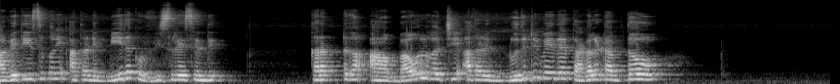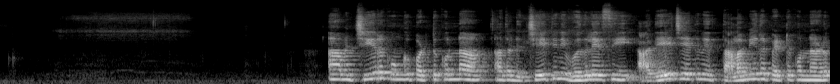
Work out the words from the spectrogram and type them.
అవి తీసుకుని అతడి మీదకు విసిరేసింది. కరెక్ట్గా ఆ బౌల్ వచ్చి అతడి నుదిటి మీదే తగలటంతో ఆమె చీర కొంగు పట్టుకున్న అతడి చేతిని వదిలేసి అదే చేతిని తల మీద పెట్టుకున్నాడు.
